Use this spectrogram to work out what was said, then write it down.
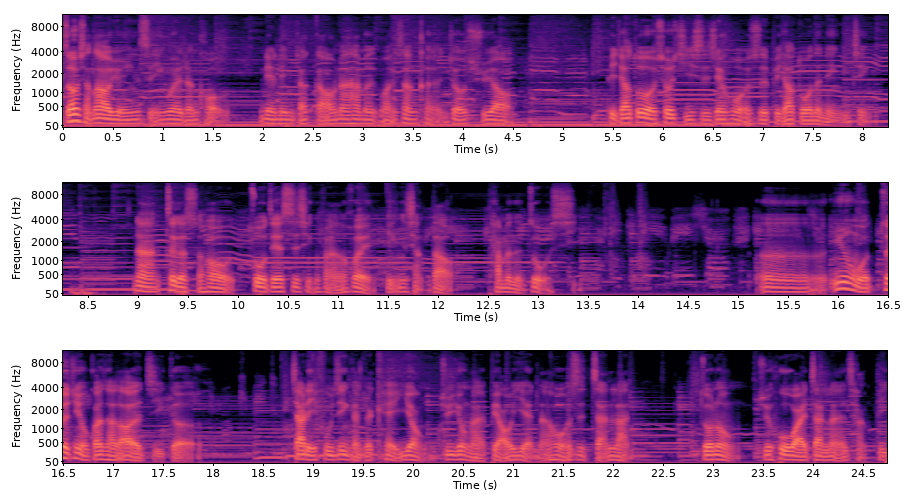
之后想到的原因是因为人口年龄比较高，那他们晚上可能就需要比较多的休息时间，或者是比较多的宁静。那这个时候做这些事情反而会影响到他们的作息。嗯，因为我最近有观察到了几个家里附近感觉可以用，就用来表演啊，或者是展览。做那种去户外展览的场地，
